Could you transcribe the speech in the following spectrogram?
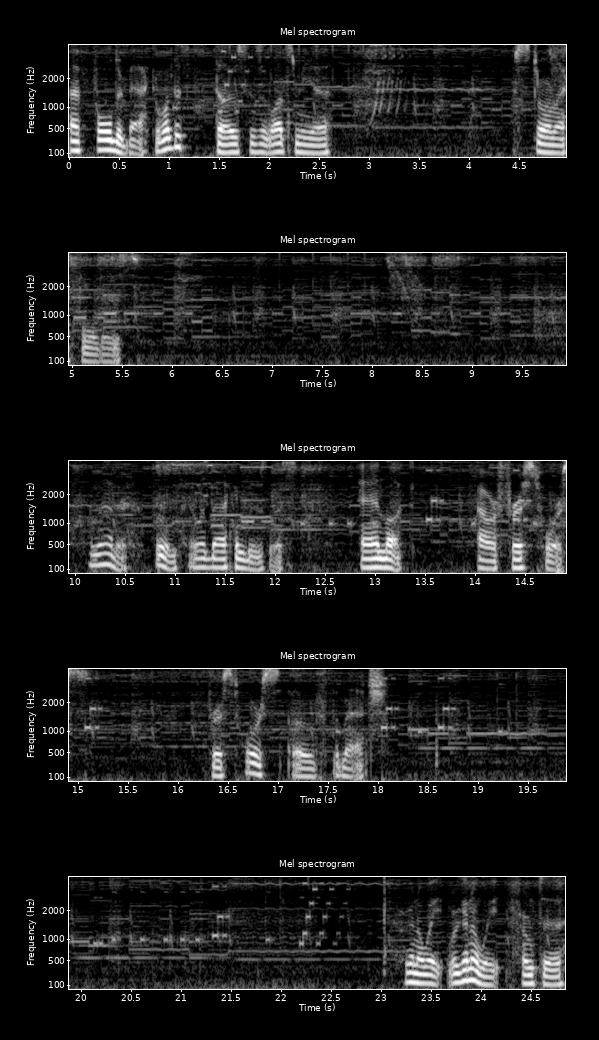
I folder back, and what this does is it lets me uh, store my folders. No matter. Boom, and we're back in business. And look, our first horse. First horse of the match. We're gonna wait. We're gonna wait for him to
